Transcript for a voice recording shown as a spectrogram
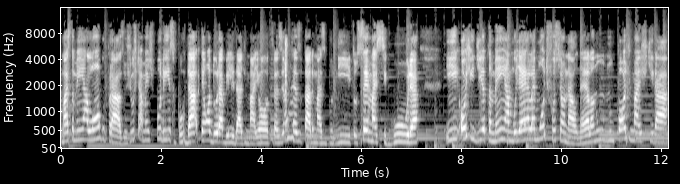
mas também a longo prazo, justamente por isso, por dar, ter uma durabilidade maior, trazer um resultado mais bonito, ser mais segura. E hoje em dia também a mulher ela é multifuncional, né? Ela não, não pode mais tirar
